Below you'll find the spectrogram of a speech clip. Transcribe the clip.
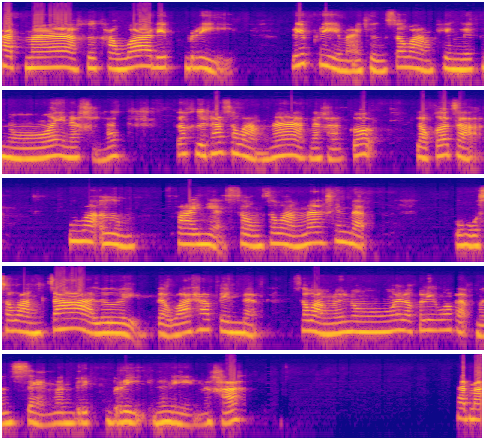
ถัดมาคือคำว่าริบรี่ริบรี่หมายถึงสว่างเพียงเล็กน้อยนะคะ ก็คือถ้าสว่างมากนะคะ ก็เราก็จะพูดว่าเอิมไฟเนี่ยส่องสว่างมากเช่นแบบโอ้โหสว่างจ้าเลย แต่ว่าถ้าเป็นแบบสว่างน้อยๆ เราก็เรียกว่าแบบเหมือนแสงมันริบรี่นั่นเองนะคะ ถัดมา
